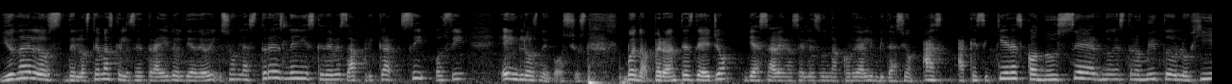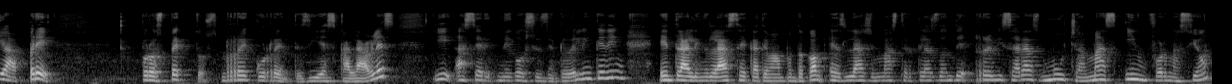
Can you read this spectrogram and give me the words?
Y uno de los, de los temas que les he traído el día de hoy son las tres leyes que debes aplicar sí o sí en los negocios. Bueno, pero antes de ello, ya saben hacerles una cordial invitación a, que si quieres conocer nuestra metodología pre, prospectos recurrentes y escalables y hacer negocios dentro de LinkedIn, entra al enlace cateman.com slash masterclass donde revisarás mucha más información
